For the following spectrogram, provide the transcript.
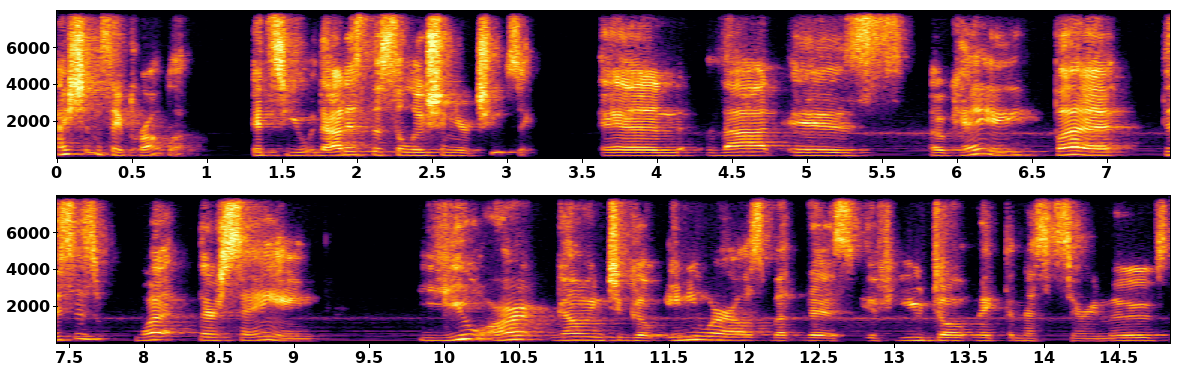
I shouldn't say problem. It's you, that is the solution you're choosing. And that is okay. But this is what they're saying. You aren't going to go anywhere else but this if you don't make the necessary moves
